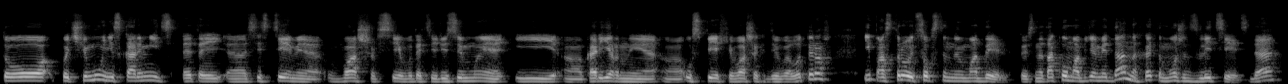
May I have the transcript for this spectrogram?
то почему не скормить этой э, системе ваши все вот эти резюме и э, карьерные э, успехи ваших девелоперов и построить собственную модель? То есть на таком объеме данных это может взлететь. Да?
